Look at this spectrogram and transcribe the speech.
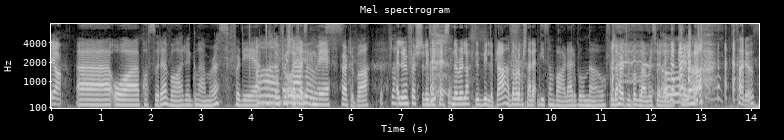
ja. Uh, og passordet var glamorous, fordi Ah, den første festen vi hørte på Eller den første liksom, festen det ble lagt ut bilder fra, da var det bare sånn herre De som var der, will know. For da hørte vi på Glamorous hele Oh kvelden. da Seriøst.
